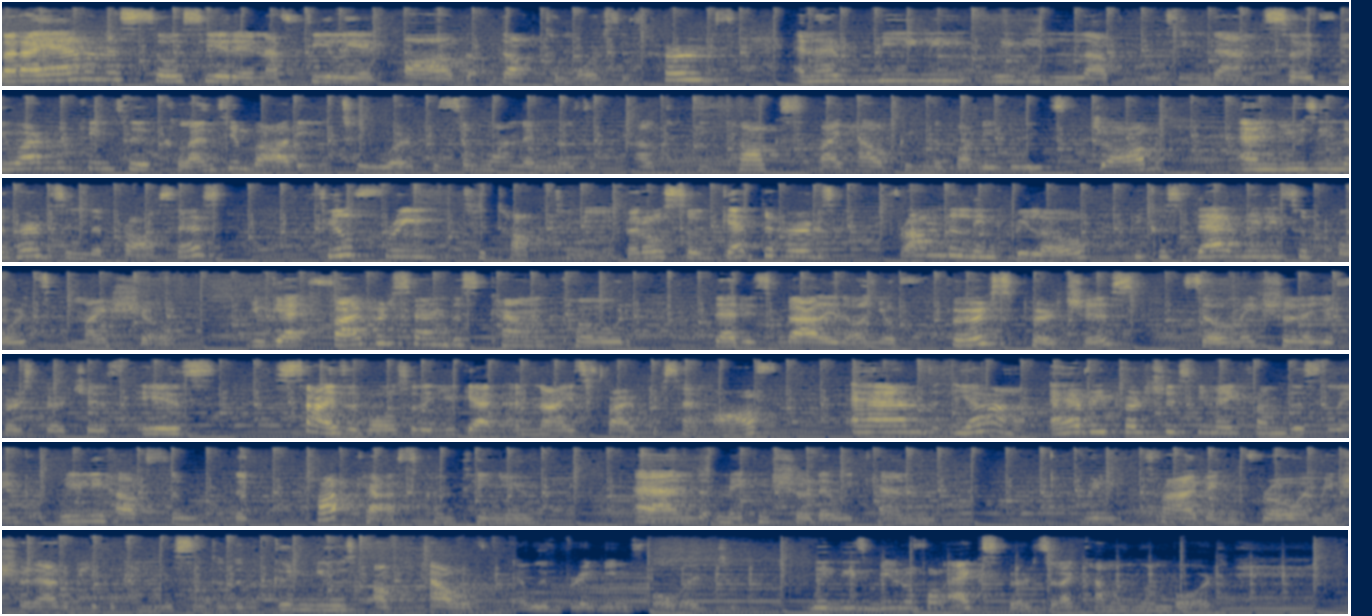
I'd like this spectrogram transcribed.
but I am an associate and affiliate of Dr. Morse's Herbs, and I really, really love using them. So if you are looking to cleanse your body, to work with someone that knows how to detox by helping the body do its job, and using the herbs in the process, feel free to talk to me. But also get the herbs from the link below because that really supports my show. You get 5% discount code that is valid on your first purchase. So make sure that your first purchase is sizable so that you get a nice 5% off. And yeah, every purchase you make from this link really helps the, the podcast continue and making sure that we can really thrive and grow and make sure that other people can listen to the good news of health that we're bringing forward with these beautiful experts that are coming on board.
